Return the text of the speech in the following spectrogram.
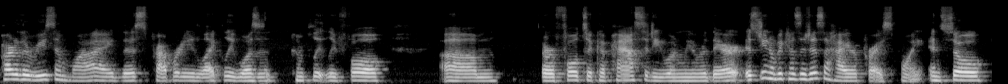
part of the reason why this property likely wasn't completely full um, or full to capacity when we were there is you know because it is a higher price point, and so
